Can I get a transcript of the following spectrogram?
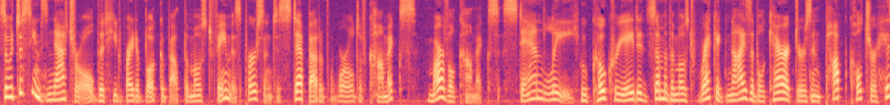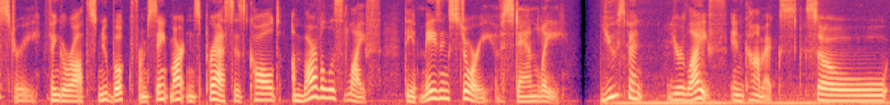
So it just seems natural that he'd write a book about the most famous person to step out of the world of comics, Marvel Comics, Stan Lee, who co created some of the most recognizable characters in pop culture history. Fingeroth's new book from St. Martin's Press is called A Marvelous Life The Amazing Story of Stan Lee. You spent your life in comics, so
